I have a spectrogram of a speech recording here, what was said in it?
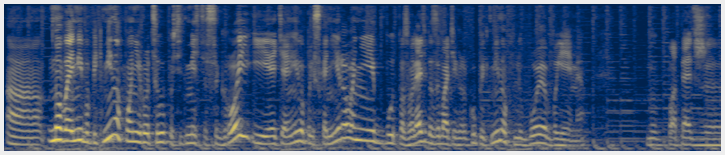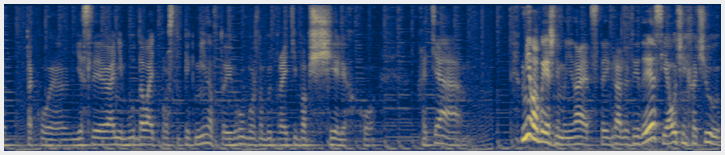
Uh, новая амиба пикминов планируется выпустить вместе с игрой, и эти амибо при сканировании будут позволять вызывать игроку пикминов в любое время. Ну, опять же, такое, если они будут давать просто пикминов, то игру можно будет пройти вообще легко. Хотя, мне по-прежнему не нравится эта игра для 3DS, я очень хочу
